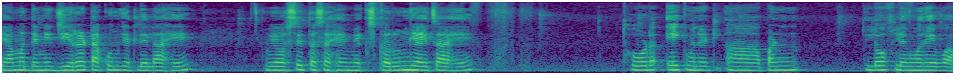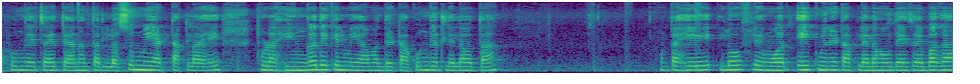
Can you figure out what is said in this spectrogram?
यामध्ये मी जिरं टाकून घेतलेलं आहे. व्यवस्थित असं हे मिक्स करून घ्यायचं आहे. थोडं एक मिनिट आपण लो फ्लेमवर हे वाफून घ्यायचं आहे. त्यानंतर लसूण मी यात टाकला आहे. थोडा हिंग देखील मी यामध्ये टाकून घेतलेला होता. आता हे लो फ्लेमवर एक मिनिट आपल्याला होऊ द्यायचं आहे. बघा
